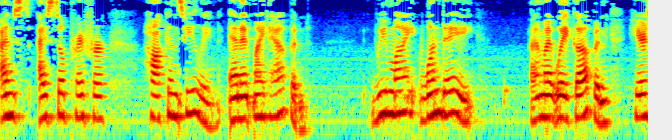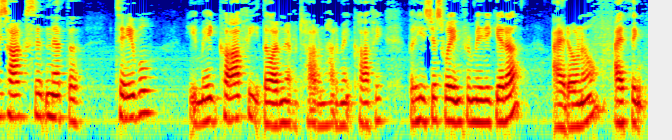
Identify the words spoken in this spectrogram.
I'm, I still pray for Hawkins healing, and it might happen. We might one day, I might wake up and here's Hawk sitting at the table. He made coffee, though I've never taught him how to make coffee, but he's just waiting for me to get up. I don't know. I think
